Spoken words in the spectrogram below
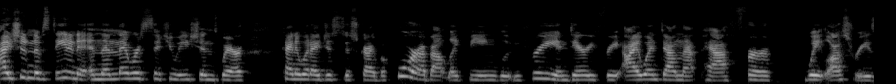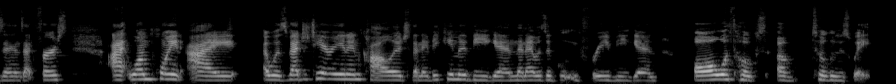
I shouldn't have stayed in it. And then there were situations where kind of what I just described before about like being gluten free and dairy free. I went down that path for weight loss reasons. At first, at one point I I was vegetarian in college, then I became a vegan, then I was a gluten free vegan, all with hopes of to lose weight.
